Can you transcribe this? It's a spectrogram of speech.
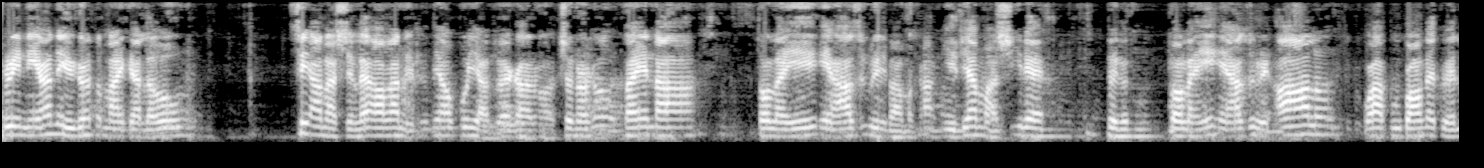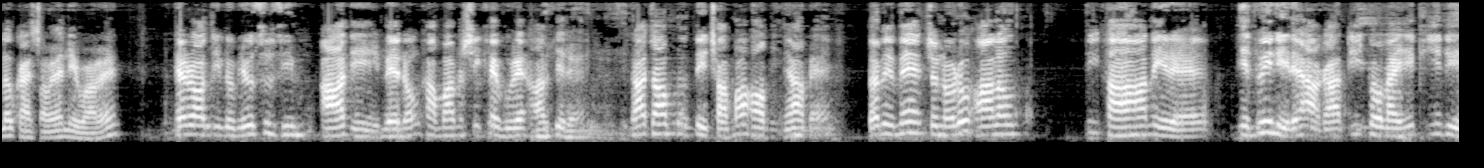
ဂရီနီကနေပြီးတော့တနိုင်ငံလုံးစစ်အာဏာရှင်လက်အောက်ကနေလွတ်မြောက်ဖို့ရအတွက်ကတော့ကျွန်တော်တို့တိုင်းနာတော်လိုင်းရေးအင်အားစုတွေပါမကမြေပြတ်မှာရှိတဲ့တော်လိုင်းရေးအင်အားစုတွေအားလုံးဒီကွာပူပေါင်းတဲ့တွေ့လောက်ကန်ဆောင်ရွက်နေပါတယ်အဲ့တော့ဒီလိုမျိုးစုစည်းအားဒီဘယ်တော့မှမရှိခဲ့ဘူးတဲ့အားဖြစ်တယ်ဒါကြောင့်မို့တေချာပေါအောင်မြင်ရမယ်ဒါပေမဲ့ကျွန်တော်တို့အားလုံးတိထားနေတယ်ပြင်သွင်းနေတဲ့အားကဒီတော်လိုင်းရေးကြီးတွေ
